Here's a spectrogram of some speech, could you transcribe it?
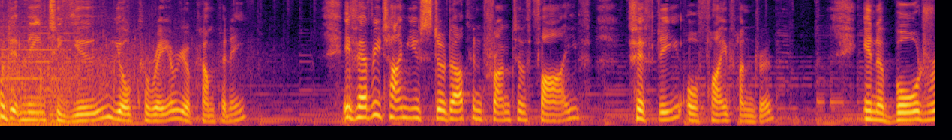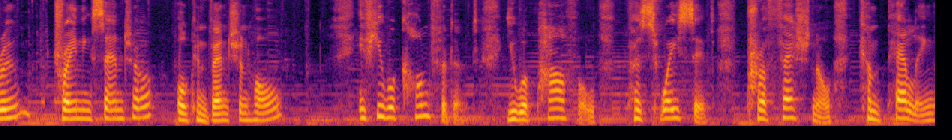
Would it mean to you, your career, your company? If every time you stood up in front of 5, 50 or 500, in a boardroom, training center or convention hall, if you were confident, you were powerful, persuasive, professional, compelling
